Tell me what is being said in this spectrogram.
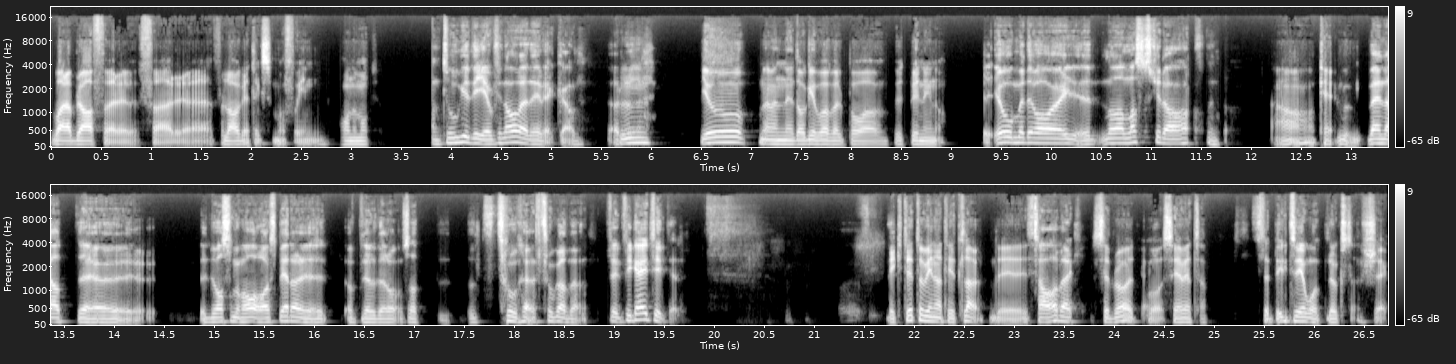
vara bra för, för, för laget liksom, att få in honom också. Han tog ju DM-finalen i veckan. Mm. Jo, men Dogge var väl på utbildning då? Jo, men det var någon annan som skulle ha haft den. Ja, okej. Men att eh, det var som en A-lagsspelare upplevde de, så att, tog, tog han den. Fick han ju titel. Viktigt att vinna titlar. Det Ja, verkligen. ser bra ut på CVt. Släppte in tre mot Luxor för sig.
